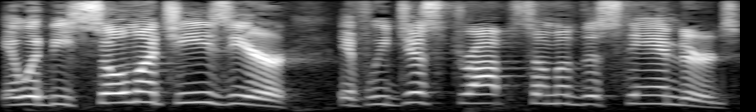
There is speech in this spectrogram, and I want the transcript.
it would be so much easier if we just dropped some of the standards.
